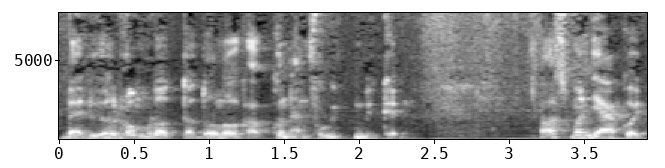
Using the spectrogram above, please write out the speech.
belül romlott a dolog, akkor nem fog működni. Azt mondják, hogy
